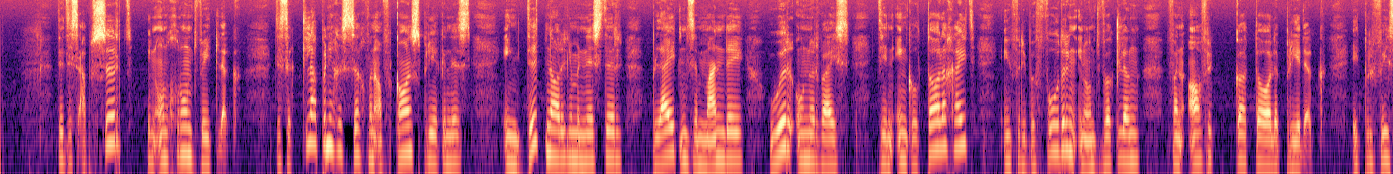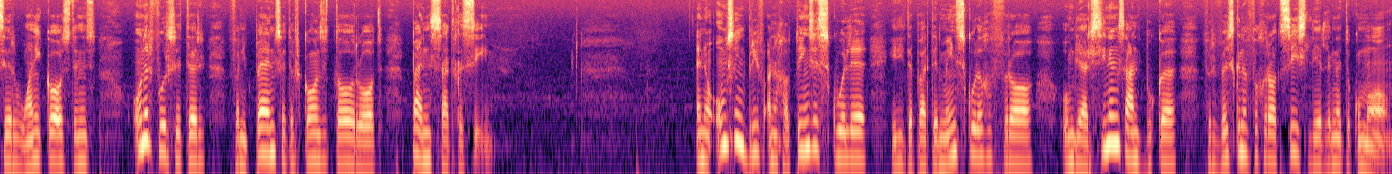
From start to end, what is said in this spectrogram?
Dit is absurd en ongrondwetlik. Dit is een klap in die gezicht van Afrikaans sprekendes en dit na die minister blyd in sy mande hoer onderwijs teen enkeltaligheid en vir die bevordering en ontwikkeling van Afrika katale predik, het professor Wani Kastens, ondervoorzitter van die PAN Suid-Afrikaanse Taalraad, PANSAT gesê. In een omsendbrief aan Gautengse skole het die departementskole gevra om die hersieningshandboeke vir wiskunde vir graad 6 leerlinge te kom haal.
